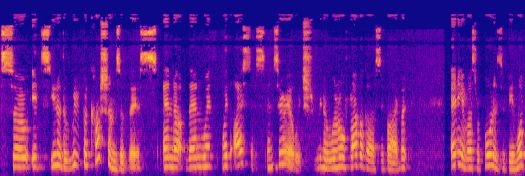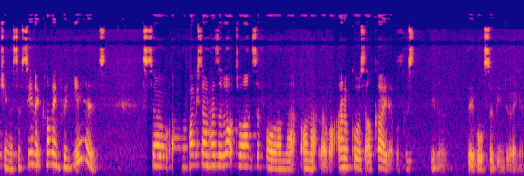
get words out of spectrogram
So it's, you know, the repercussions of this end up then with, with ISIS in Syria, which, you know, we're all flabbergasted by. But any of us reporters who've been watching this have seen it coming for years. So um, Pakistan has a lot to answer for on that on that level, and of course Al Qaeda because you know they've also been doing it.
